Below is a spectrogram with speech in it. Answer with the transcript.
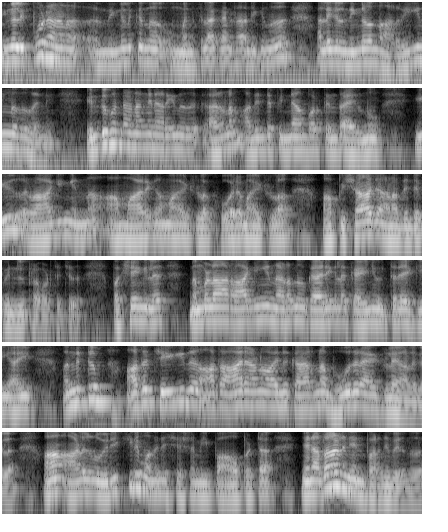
നിങ്ങൾ ഇപ്പോഴാണ് നിങ്ങൾക്കിന്ന് മനസ്സിലാക്കാൻ സാധിക്കുന്നത് അല്ലെങ്കിൽ നിങ്ങളൊന്ന് അറിയുന്നത് തന്നെ. എന്തുകൊണ്ടാണ് അങ്ങനെ അറിയുന്നത്? കാരണം അതിന്റെ പിന്നാമ്പുറത്ത് എന്തായിരുന്നു? ഈ റാഗിങ് എന്ന ആ മാരകമായിട്ടുള്ള ഘോരമായിട്ടുള്ള ആ പിശാചാണ് അതിന്റെ പിന്നിൽ പ്രവർത്തിച്ചത്. പക്ഷേങ്കിൽ നമ്മൾ ആ റാഗിങ് നടന്നു കാര്യങ്ങളൊക്കെ കഴിഞ്ഞു ഇത്രയൊക്കെ ആയി. എന്നിട്ടും അത് ചെയ്ത് അത് ആരാണോ അതിന് കാരണഭൂതരായിട്ടുള്ള ആളുകൾ. ആ ആളുകൾ ഒരിക്കലും അതിനുശേഷം ഈ പാവപ്പെട്ട ഞാൻ അതാണ് ഞാൻ പറഞ്ഞു വരുന്നത്.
